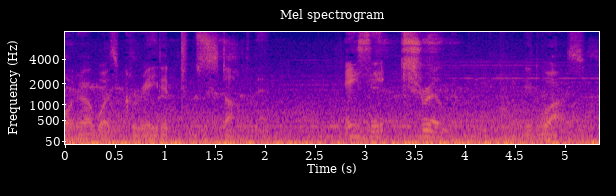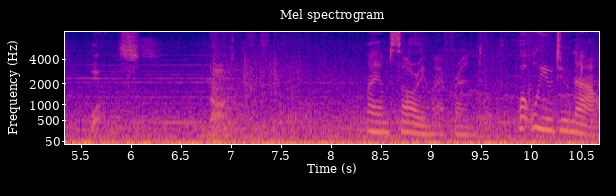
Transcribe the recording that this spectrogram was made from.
order was created to stop them. Is it true? It was, once. Not anymore. I am sorry, my friend. What will you do now?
